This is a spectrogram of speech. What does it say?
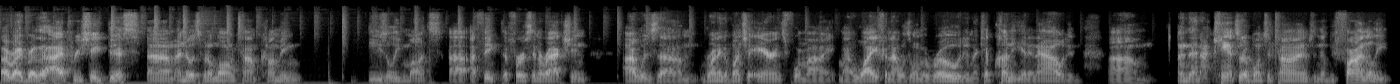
All right, brother. I appreciate this. Um, I know it's been a long time coming, easily months. Uh, I think the first interaction I was um, running a bunch of errands for my my wife, and I was on the road, and I kept cutting in and out, and um, and then I canceled a bunch of times, and then we finally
